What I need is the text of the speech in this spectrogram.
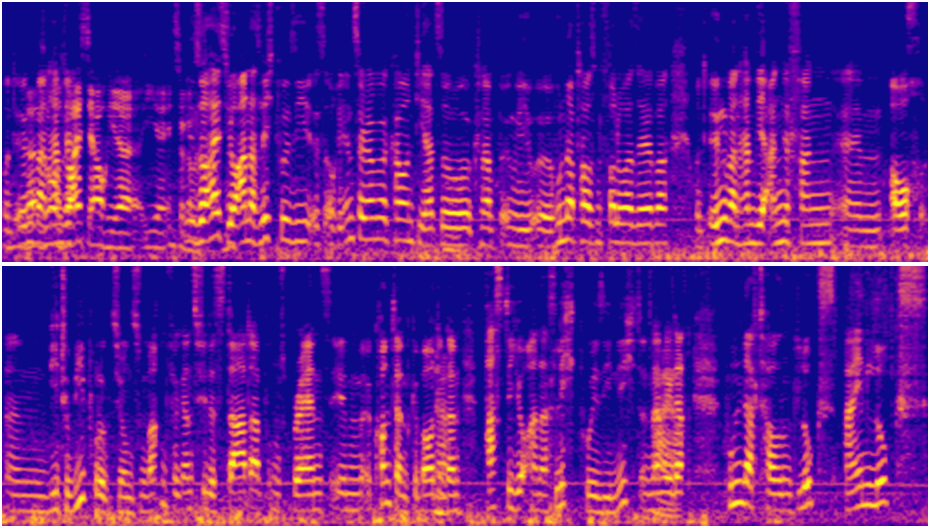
Und irgendwann so, haben so wir... heißt ja auch ihr, ihr Instagram. So heißt Joannas Lichtpoesie, ist auch ihr Instagram-Account. Die hat so knapp irgendwie äh, 100.000 Follower selber. Und irgendwann haben wir angefangen, ähm, auch ähm, B2B-Produktionen zu machen für ganz viele Startup und Brands eben äh, Content gebaut. Ja. Und dann passte Joannas Lichtpoesie nicht. Und dann Ah, haben wir gedacht, 100.000 Lux, ein Lux.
